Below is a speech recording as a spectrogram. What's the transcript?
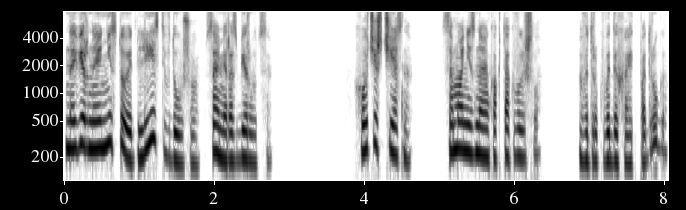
Наверное, не стоит лезть в душу, сами разберутся. Хочешь честно? Сама не знаю, как так вышло. Вдруг выдыхает подруга.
